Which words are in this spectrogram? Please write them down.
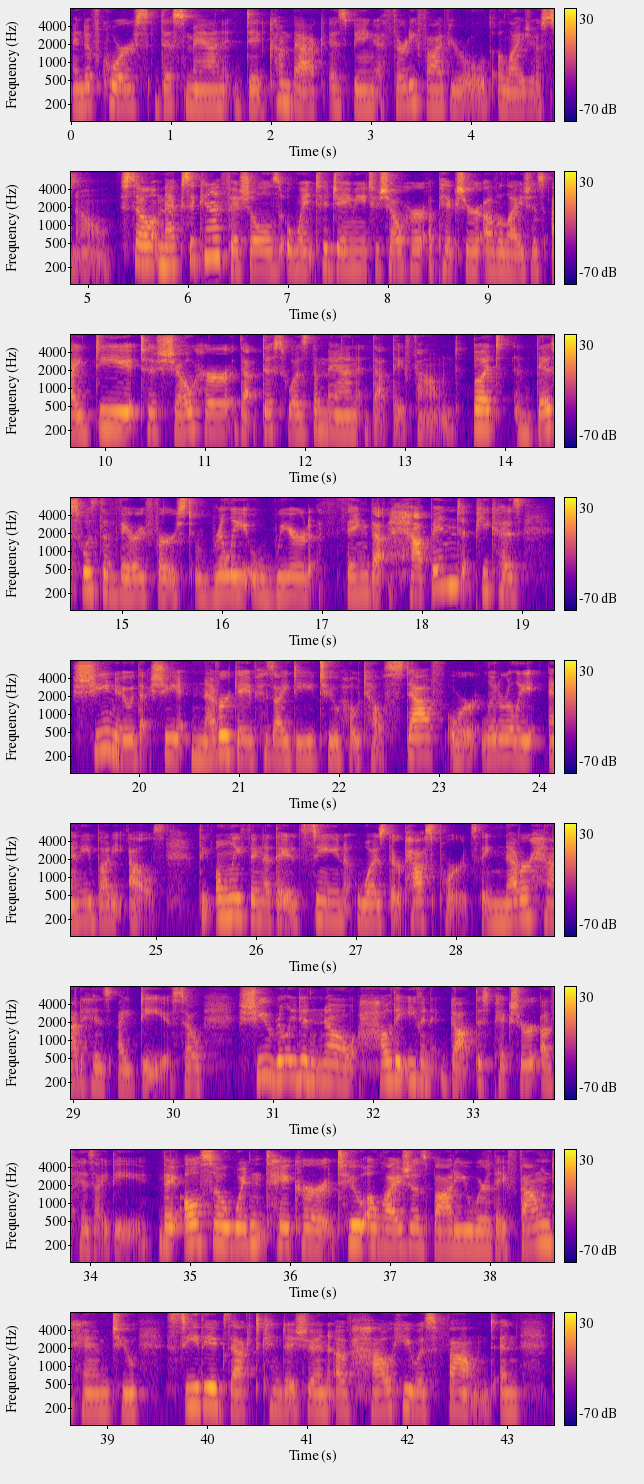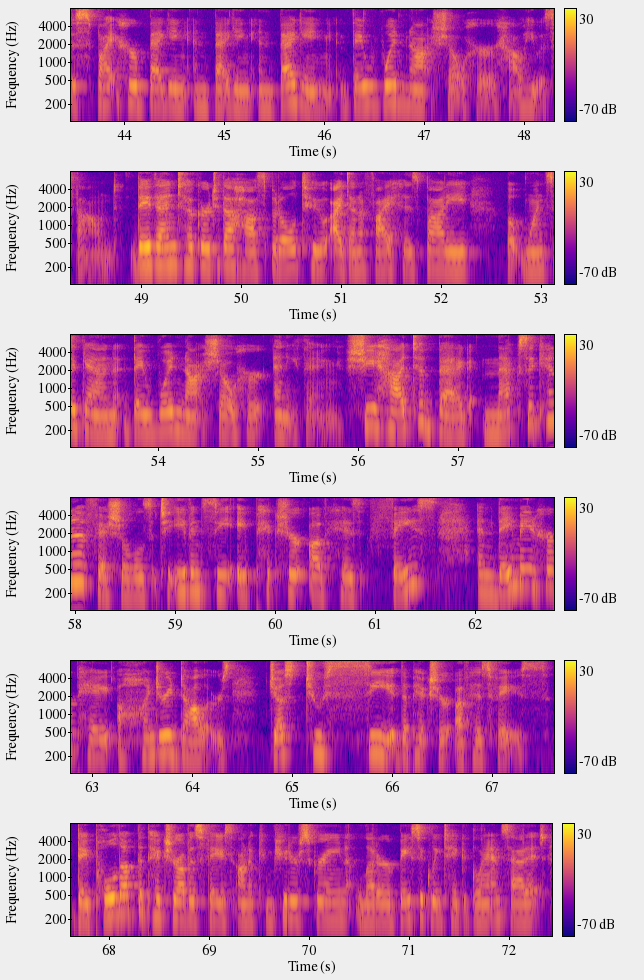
And of course, this man did come back as being a 35 year old Elijah Snow. So, Mexican officials went to Jamie to show her a picture of Elijah's ID to show her that this was the man that they found. But this was the very first really weird thing that happened because she knew that she never gave his ID to hotel staff or literally anybody else. The only thing that they had seen was their passports. They never had his ID. So she really didn't know how they even got this picture of his ID. They also wouldn't take her to Elijah's body where they found him to see the exact condition of how he was found. And despite her begging and begging and begging, they would not show her how he was found. They then took her to the hospital to identify his body but once again, they would not show her anything. She had to beg Mexican officials to even see a picture of his face, and they made her pay a $100 just to see the picture of his face. They pulled up the picture of his face on a computer screen, let her basically take a glance at it,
